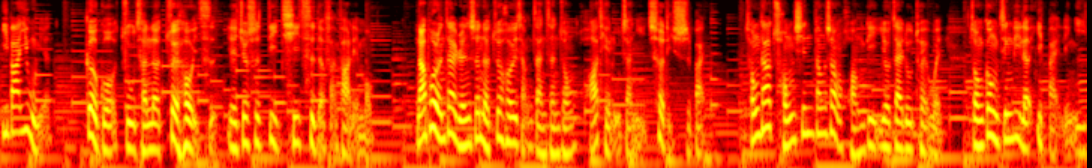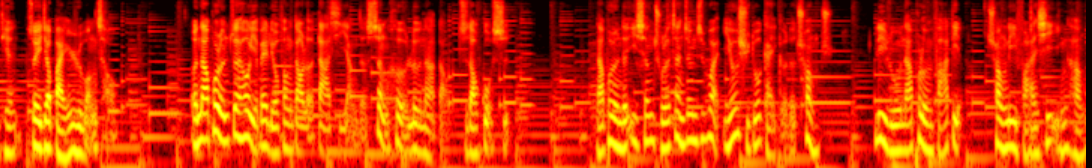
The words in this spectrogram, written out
一八一五年，各国组成了最后一次，也就是第七次的反法联盟。拿破仑在人生的最后一场战争中——滑铁卢战役，彻底失败。从他重新当上皇帝，又再度退位，总共经历了一百零一天，所以叫百日王朝。而拿破仑最后也被流放到了大西洋的圣赫勒纳岛，直到过世。拿破仑的一生除了战争之外，也有许多改革的创举，例如拿破仑法典，创立法兰西银行，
